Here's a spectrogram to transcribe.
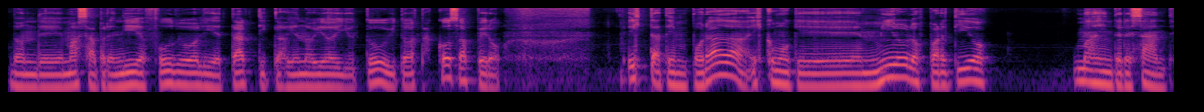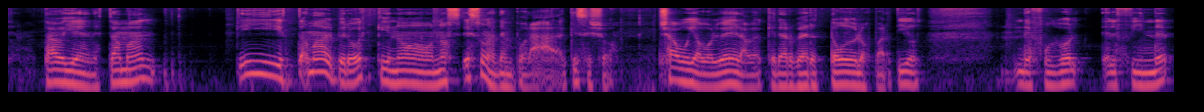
donde más aprendí de fútbol y de tácticas viendo videos de YouTube y todas estas cosas, pero esta temporada es como que miro los partidos más interesantes. Está bien, está mal. Y está mal, pero es que no, no es una temporada, qué sé yo. Ya voy a volver a querer ver todos los partidos de fútbol el fin de.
